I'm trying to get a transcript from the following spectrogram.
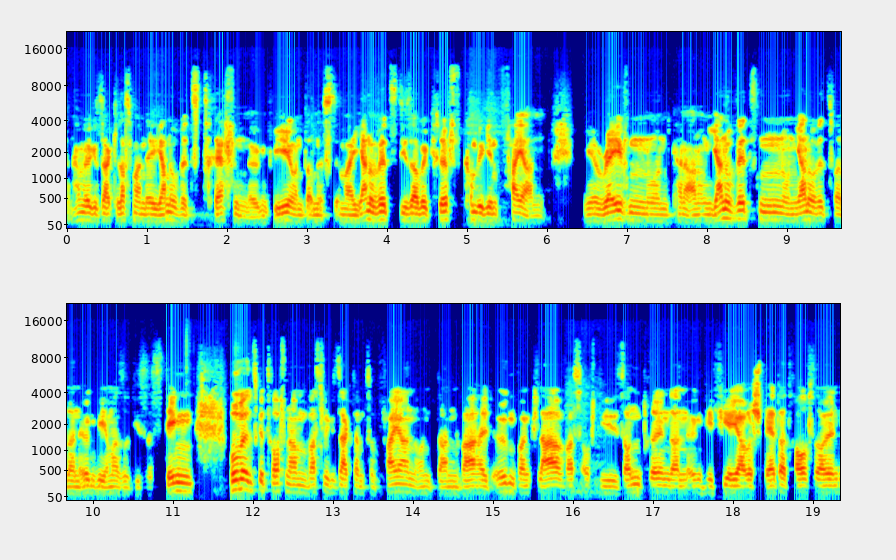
dann haben wir gesagt, lass mal der Janowitz treffen irgendwie. Und dann ist immer Janowitz dieser Begriff, komm, wir gehen feiern Raven und keine Ahnung, Janowitzen und Janowitz war dann irgendwie immer so dieses Ding, wo wir uns getroffen haben, was wir gesagt haben zum Feiern und dann war halt irgendwann klar, was auf die Sonnenbrillen dann irgendwie vier Jahre später drauf sollen,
